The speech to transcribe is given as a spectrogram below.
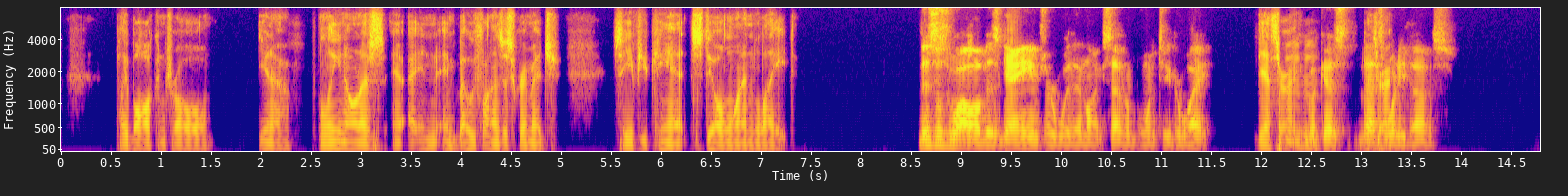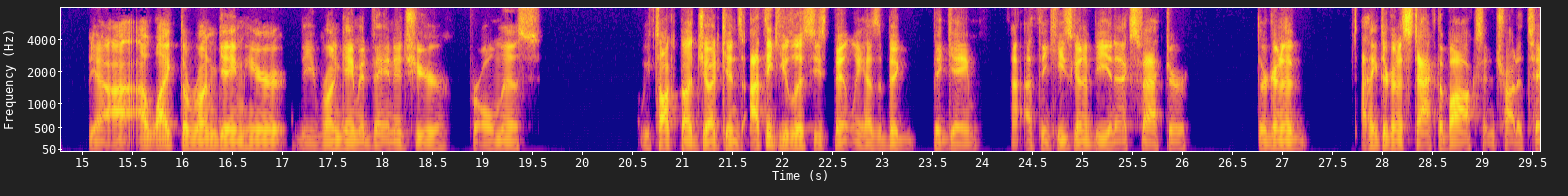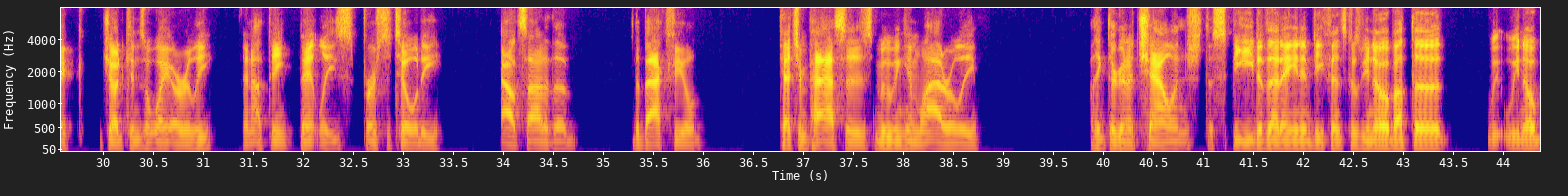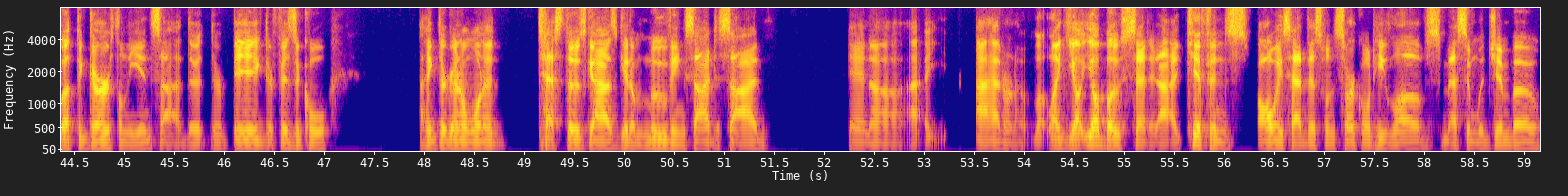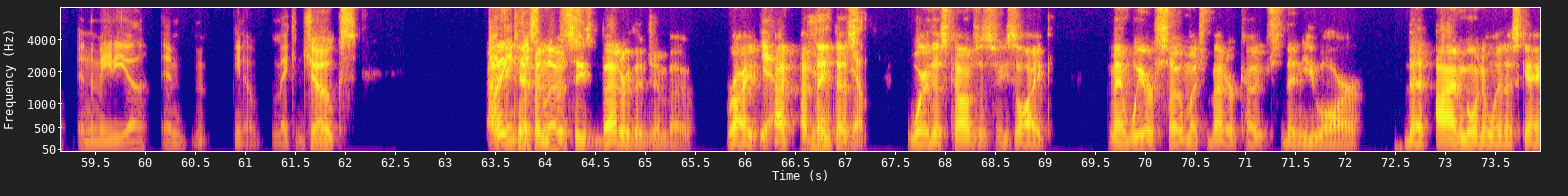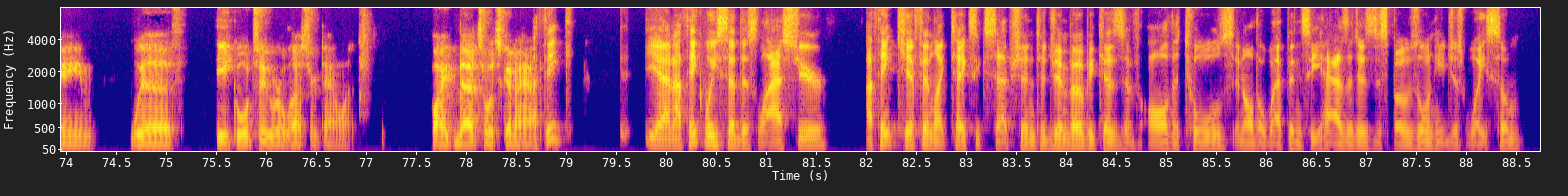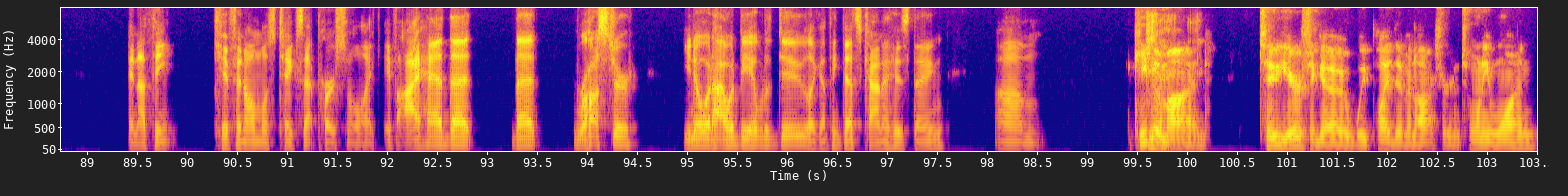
play ball control, you know, lean on us in, in both lines of scrimmage, see if you can't steal one late. This is why all of his games are within like seven points either way. That's right. Mm-hmm. Because that's, that's right. what he does. Yeah, I, I, like the run game here, the run game advantage here for Ole Miss. We've talked about Judkins. I think Ulysses Bentley has a big, big game. I think he's going to be an X factor. They're going to, I think they're going to stack the box and try to take Judkins away early. And I think Bentley's versatility outside of the the backfield, catching passes, moving him laterally, I think they're going to challenge the speed of that A and M defense because we know about the we, we know about the girth on the inside. They're they're big, they're physical. I think they're going to want to test those guys, get them moving side to side, and uh, I I don't know, like y'all y'all both said it. I, Kiffin's always had this one circled. He loves messing with Jimbo in the media and you know making jokes. I, I think, think Kiffin knows he's better than Jimbo, right? Yeah, I, I yeah. think that's where this comes. Is he's like man, we are so much better coached than you are that I'm going to win this game with equal to or lesser talent. Like that's what's going to happen. I think, yeah, and I think we said this last year. I think Kiffin like takes exception to Jimbo because of all the tools and all the weapons he has at his disposal, and he just wastes them. And I think Kiffin almost takes that personal. Like if I had that that roster, you know what I would be able to do. Like I think that's kind of his thing. Um, Keep yeah. in mind, two years ago we played them in Oxford in 21,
